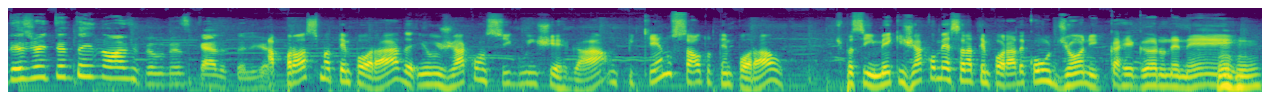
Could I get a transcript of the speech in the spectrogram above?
desde 89, pelo menos, cara, tá A ligado? próxima temporada eu já consigo enxergar um pequeno salto temporal. Tipo assim, meio que já começando a temporada com o Johnny carregando o neném, Uhum.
